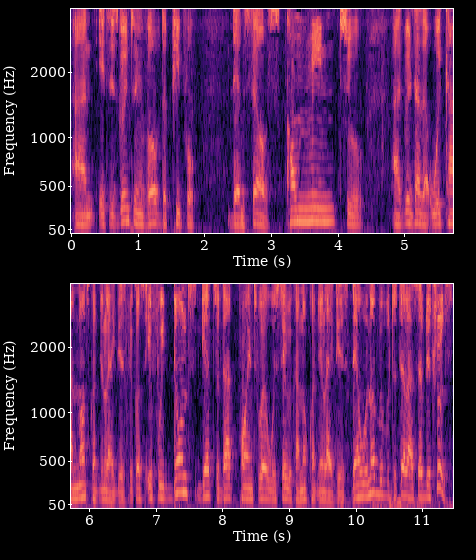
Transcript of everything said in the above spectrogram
and it is going to involve the people themselves coming to agree that we cannot continue like this because if we don't get to that point where we say we cannot continue like this, then we'll not be able to tell ourselves the truth.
